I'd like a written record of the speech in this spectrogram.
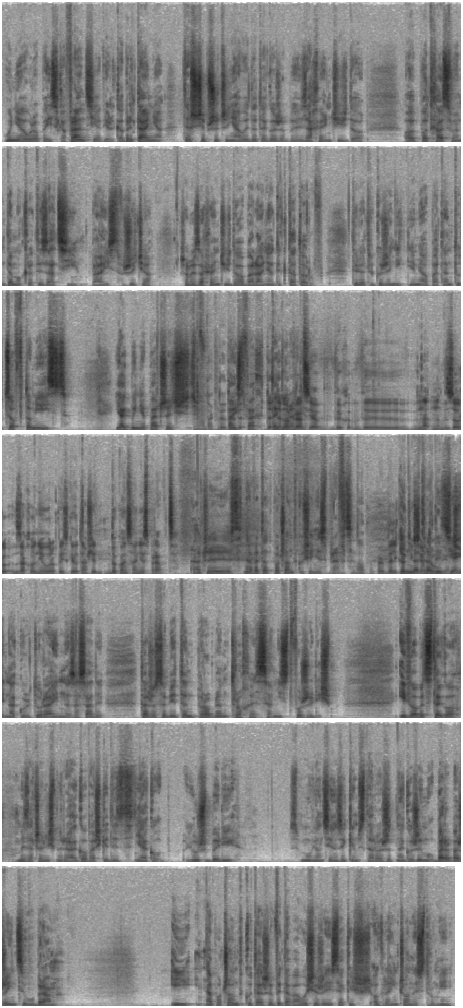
Unia Europejska, Francja, Wielka Brytania też się przyczyniały do tego, żeby zachęcić do, pod hasłem demokratyzacji państw życia, żeby zachęcić do obalania dyktatorów. Tyle tylko, że nikt nie miał patentu, co w to miejsce. Jakby nie patrzeć No tak, w de- de- państwach de- tego demokracja wy, wy, na, na wzoru zachodnioeuropejskiego tam się do końca nie sprawdza. Znaczy, nawet od początku się nie sprawdza. No tak Inna tradycja, inna kultura, inne zasady. Także sobie ten problem trochę sami stworzyliśmy. I wobec tego my zaczęliśmy reagować, kiedy niejako już byli, mówiąc językiem starożytnego Rzymu, barbarzyńcy u bram. I na początku także wydawało się, że jest jakiś ograniczony strumień,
